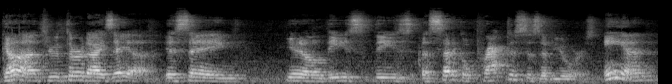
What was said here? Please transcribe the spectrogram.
God, through 3rd Isaiah, is saying, you know, these, these ascetical practices of yours. And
